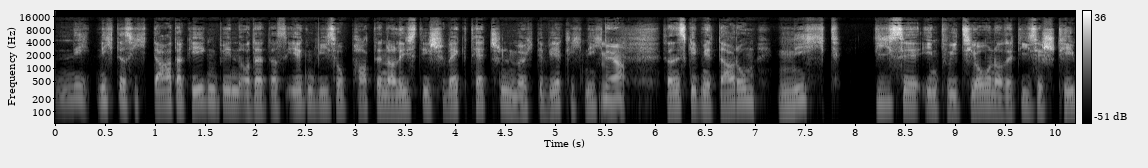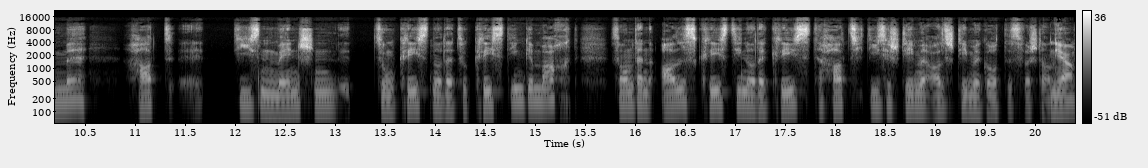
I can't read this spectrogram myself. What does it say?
nicht, nicht, dass ich da dagegen bin oder das irgendwie so paternalistisch wegtätscheln möchte, wirklich nicht. Ja. Sondern es geht mir darum, nicht diese Intuition oder diese Stimme hat äh, diesen Menschen zum Christen oder zur Christin gemacht, sondern als Christin oder Christ hat sich diese Stimme als Stimme Gottes verstanden. Ja,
